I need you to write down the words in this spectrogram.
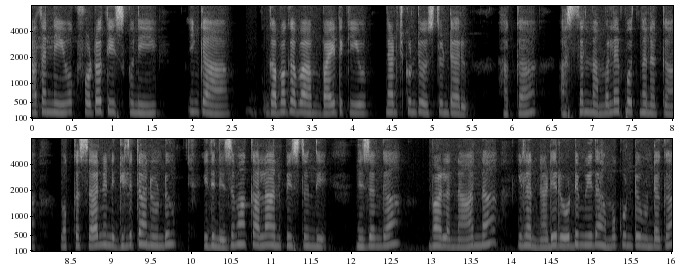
అతన్ని ఒక ఫోటో తీసుకుని ఇంకా గబగబా బయటికి నడుచుకుంటూ వస్తుంటారు. అక్క అస్సలు నమ్మలేకపోతున్నానక్క. ఒక్కసారి నేను గిల్లుతానుండు ఇది నిజమా కళ అనిపిస్తుంది. నిజంగా వాళ్ళ నాన్న ఇలా నడి రోడ్డు మీద అమ్ముకుంటూ ఉండగా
